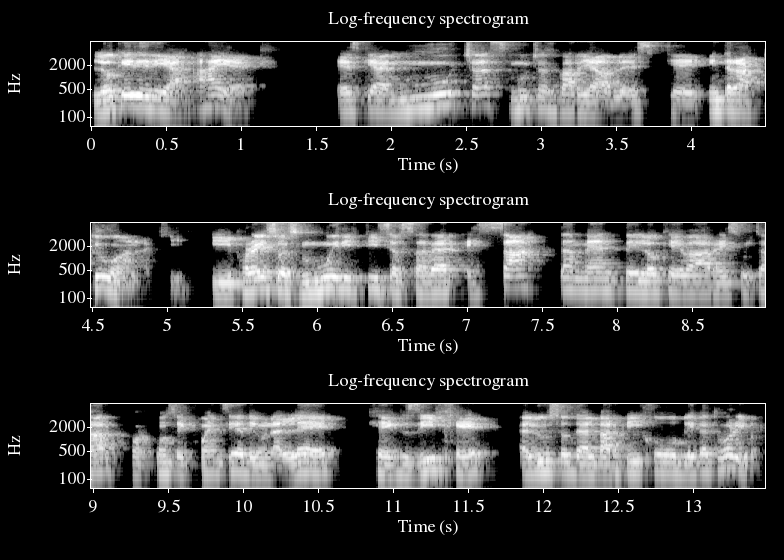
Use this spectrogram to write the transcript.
lo que diría Hayek es que hay muchas, muchas variables que interactúan aquí y por eso es muy difícil saber exactamente lo que va a resultar por consecuencia de una ley que exige el uso del barbijo obligatorio.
